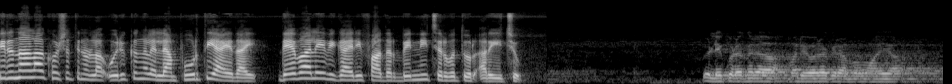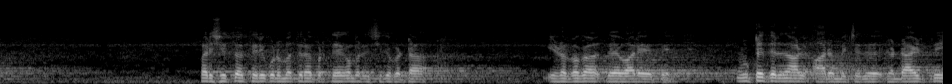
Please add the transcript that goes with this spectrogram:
തിരുനാളാഘോഷത്തിനുള്ള ഒരുക്കങ്ങളെല്ലാം പൂർത്തിയായതായി ദേവാലയ വികാരി ഫാദർ ബെന്നി ചെറുവത്തൂർ അറിയിച്ചു. വെള്ളിക്കുളങ്ങര മലയോര ഗ്രാമമായ പരിശുദ്ധ തിരുക്കുടുംബത്തിന് പ്രത്യേകം പ്രതിഷ്ഠിക്കപ്പെട്ട ഇടവക ദേവാലയത്തിൽ ഊട്ടുതിരുനാൾ ആരംഭിച്ചത് രണ്ടായിരത്തി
